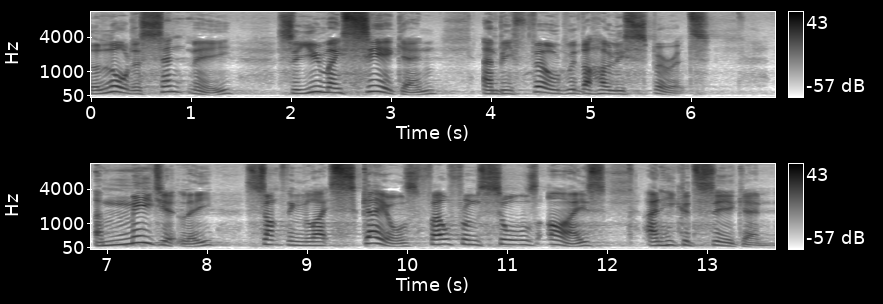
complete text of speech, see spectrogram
The Lord has sent me so you may see again and be filled with the Holy Spirit. Immediately, something like scales fell from Saul's eyes and he could see again.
